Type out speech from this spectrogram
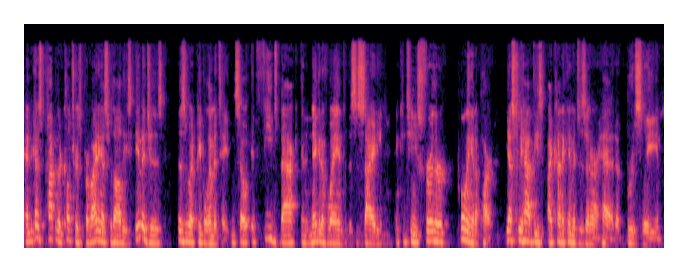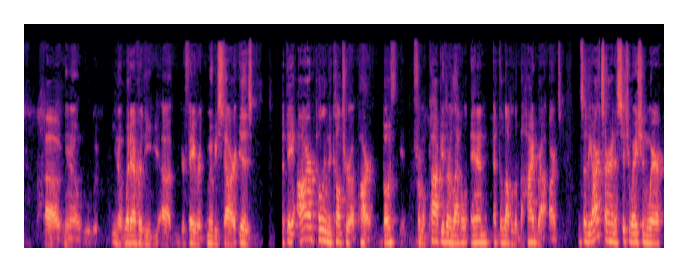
And because popular culture is providing us with all these images, this is what people imitate. And so it feeds back in a negative way into the society and continues further pulling it apart. Yes, we have these iconic images in our head of Bruce Lee and uh, you know, you know whatever the uh, your favorite movie star is but they are pulling the culture apart, both from a popular level and at the level of the highbrow arts. And so the arts are in a situation where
